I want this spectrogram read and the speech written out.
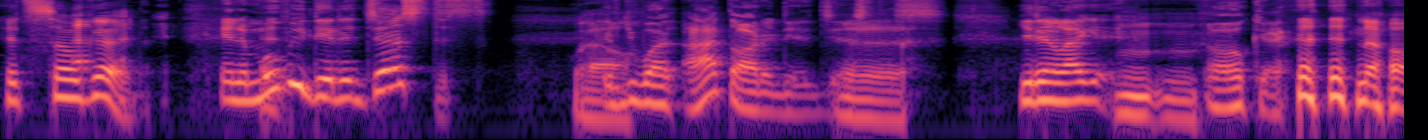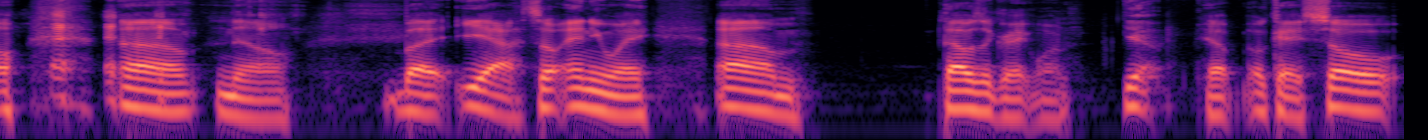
It's so good. And the movie did it justice. Wow. If you watch, I thought it did justice. You didn't like it? Oh, okay. no, um, no, but yeah. So anyway, um, that was a great one. Yeah. Yep. Okay. So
